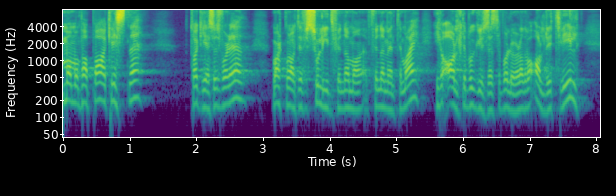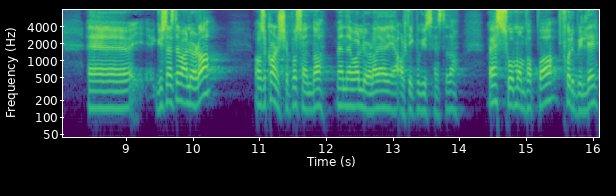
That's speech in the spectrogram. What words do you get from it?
Mamma og pappa er kristne. Takk Jesus for det vært med lagt et solid fundament til meg. Ikke alltid på gudstjeneste på lørdag. Det var aldri tvil. Eh, gudstjeneste hver lørdag, altså kanskje på søndag, men det var lørdag jeg alltid gikk på gudstjeneste. da. Og Jeg så mamma og pappa, forbilder,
